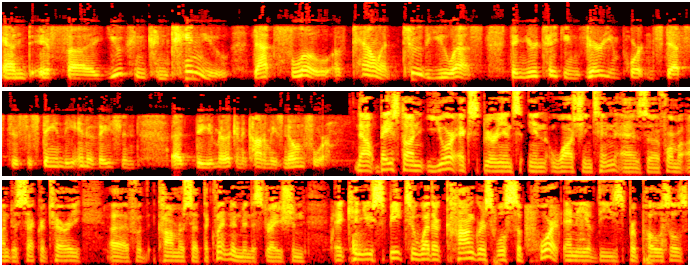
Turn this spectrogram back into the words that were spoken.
And if uh, you can continue that flow of talent to the U.S., then you're taking very important steps to sustain the innovation that the American economy is known for. Now, based on your experience in Washington as a former undersecretary uh, for commerce at the Clinton administration, uh, can you speak to whether Congress will support any of these proposals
